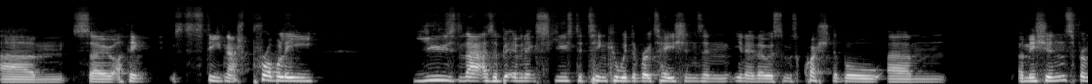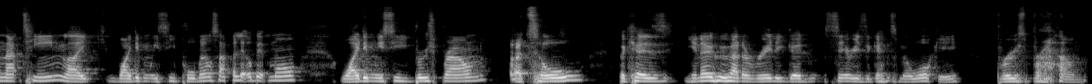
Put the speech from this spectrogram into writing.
Um, so I think Steve Nash probably used that as a bit of an excuse to tinker with the rotations and you know there was some questionable um, omissions from that team. Like, why didn't we see Paul Millsap a little bit more? Why didn't we see Bruce Brown at all? Because you know who had a really good series against Milwaukee? Bruce Brown.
